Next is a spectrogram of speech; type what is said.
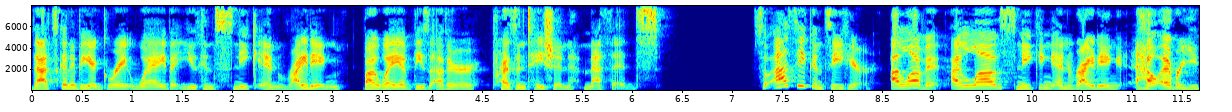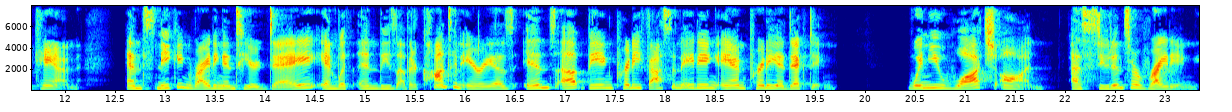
that's going to be a great way that you can sneak in writing by way of these other presentation methods. So as you can see here, I love it. I love sneaking and writing however you can. And sneaking writing into your day and within these other content areas ends up being pretty fascinating and pretty addicting. When you watch on as students are writing,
